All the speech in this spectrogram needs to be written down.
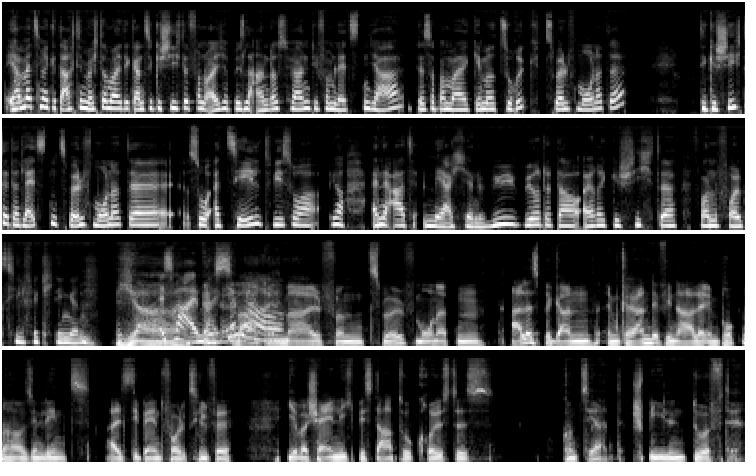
Ich habe mir jetzt mal gedacht, ich möchte mal die ganze Geschichte von euch ein bisschen anders hören, die vom letzten Jahr. Deshalb einmal gehen wir zurück, zwölf Monate. Die Geschichte der letzten zwölf Monate so erzählt wie so ja, eine Art Märchen. Wie würde da eure Geschichte von Volkshilfe klingen? Ja, Es war einmal, Es genau. war einmal von zwölf Monaten. Alles begann im Grande Finale im Brucknerhaus in Linz, als die Band Volkshilfe ihr wahrscheinlich bis dato größtes Konzert spielen durfte.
